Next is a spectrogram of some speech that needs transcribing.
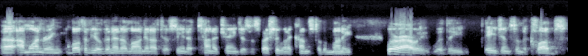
uh, I'm wondering. Both of you have been in it long enough to have seen a ton of changes, especially when it comes to the money where are we with the agents and the clubs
